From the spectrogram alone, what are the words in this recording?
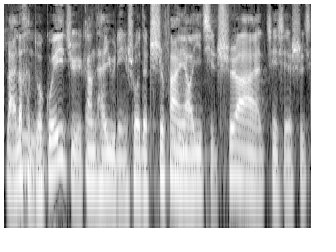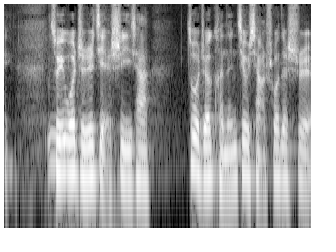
来了很多规矩。刚才雨林说的吃饭要一起吃啊，这些事情。所以我只是解释一下，作者可能就想说的是，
